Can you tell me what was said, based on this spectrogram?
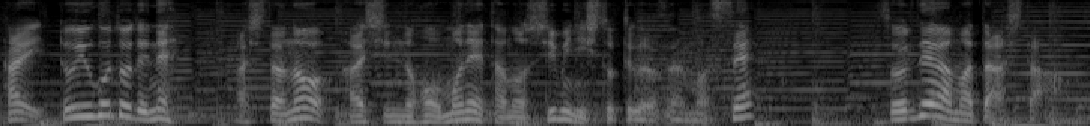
はいということでね明日の配信の方もね楽しみにしとってくださいませ。それではまた明日。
